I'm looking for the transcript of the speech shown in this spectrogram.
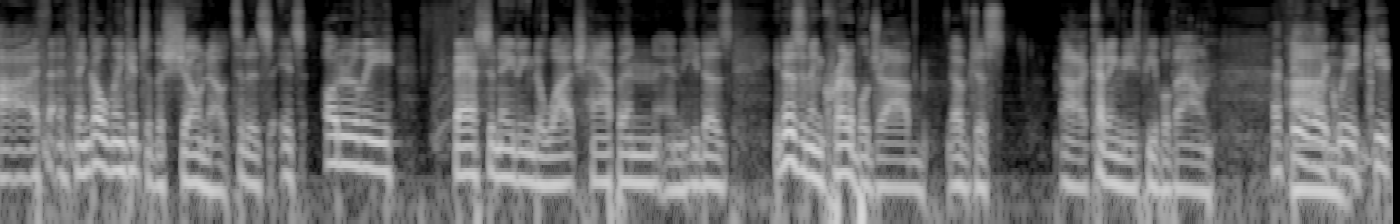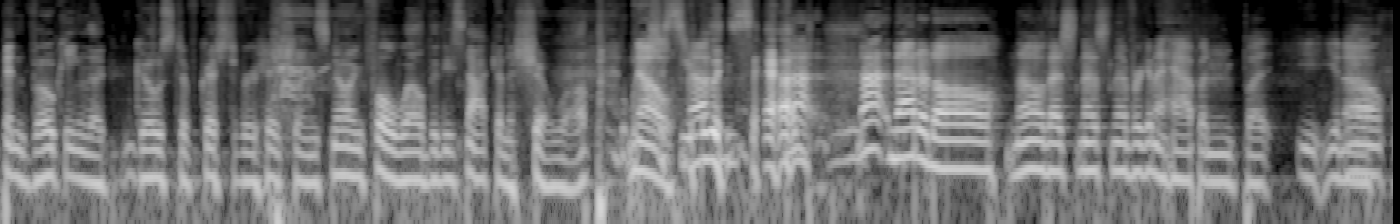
I th- I think I'll link it to the show notes. It is it's utterly fascinating to watch happen, and he does he does an incredible job of just uh, cutting these people down. I feel like Um, we keep invoking the ghost of Christopher Hitchens, knowing full well that he's not going to show up. Which no, is not, really sad. Not, not not at all. No, that's that's never going to happen. But y- you know, Well-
